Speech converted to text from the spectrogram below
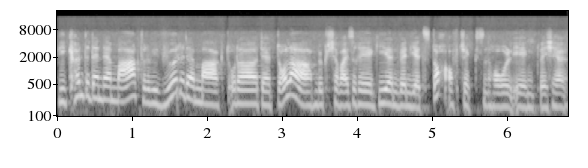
Wie könnte denn der Markt oder wie würde der Markt oder der Dollar möglicherweise reagieren, wenn jetzt doch auf Jackson Hole irgendwelche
